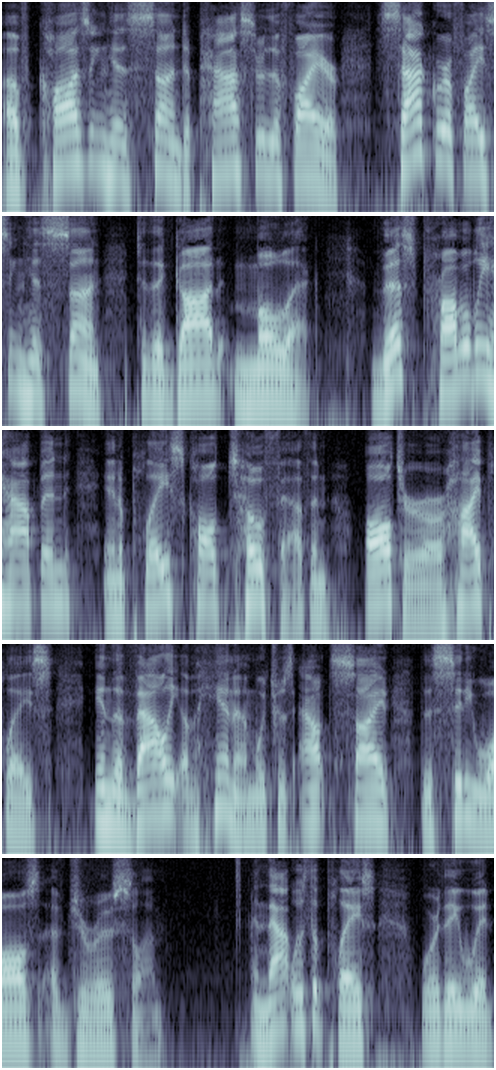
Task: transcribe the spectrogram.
of causing his son to pass through the fire, sacrificing his son to the god Molech. This probably happened in a place called Topheth, an altar or high place in the valley of Hinnom, which was outside the city walls of Jerusalem. And that was the place where they would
